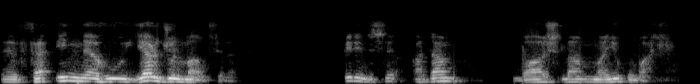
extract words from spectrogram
e, fe innehu yercul mağfiret. Birincisi adam bağışlanmayı umar.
